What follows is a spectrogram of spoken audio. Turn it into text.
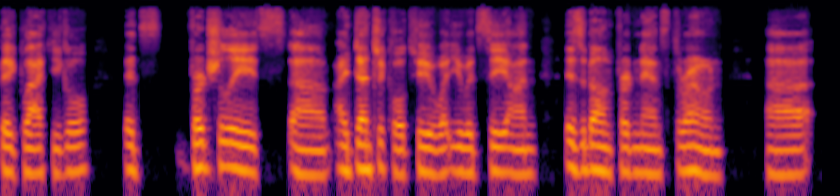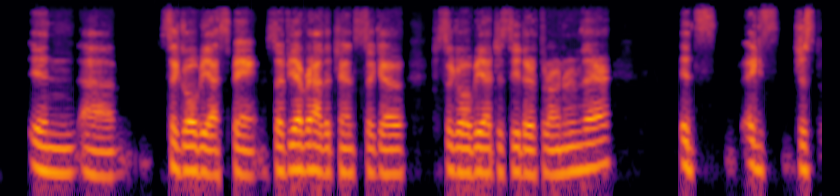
big black eagle. It's virtually um, identical to what you would see on Isabel and Ferdinand's throne uh, in uh, Segovia, Spain. So if you ever had the chance to go to Segovia to see their throne room there, it's ex- just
